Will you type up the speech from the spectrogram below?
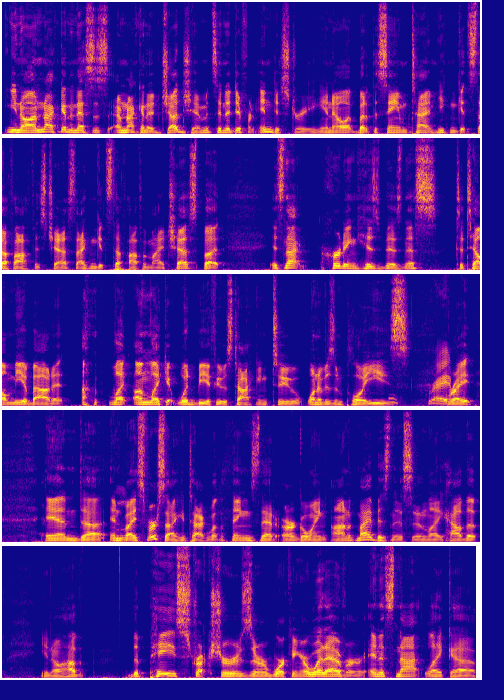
you know i'm not going to necessarily i'm not going to judge him it's in a different industry you know but at the same time he can get stuff off his chest i can get stuff off of my chest but it's not hurting his business to tell me about it, like unlike it would be if he was talking to one of his employees, right? Right, and uh, and vice versa. I could talk about the things that are going on with my business and like how the you know how the, the pay structures are working or whatever, and it's not like a uh,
